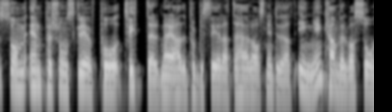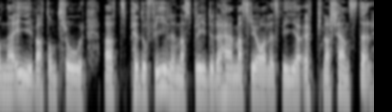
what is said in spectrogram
som en person skrev på Twitter när jag hade publicerat det här avsnittet, att ingen kan väl vara så naiv att de tror att pedofilerna sprider det här materialet via öppna tjänster.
